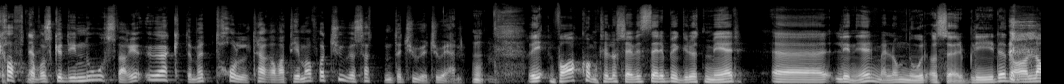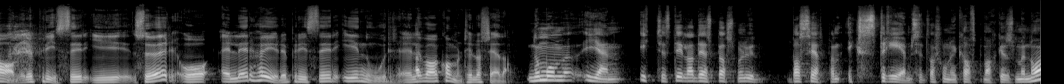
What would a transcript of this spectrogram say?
Kraftoverskuddet ja. i Nord-Sverige økte med 12 TWh fra 2017 til 2021. Mm. Hva kommer til å skje hvis dere bygger ut mer eh, linjer mellom nord og sør. Blir det da lavere priser i sør og, eller høyere priser i nord? Eller hva kommer til å skje da? Nå må vi igjen ikke stille det spørsmålet ut basert på en ekstrem situasjon i kraftmarkedet som er nå.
